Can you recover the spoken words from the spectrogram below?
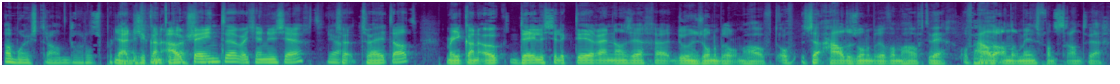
een mooi strand, een rotspartij. ja dus je kan outpainten, wat jij nu zegt. Ja. Zo, zo heet dat. Maar je kan ook delen selecteren en dan zeggen... doe een zonnebril op mijn hoofd. Of haal de zonnebril van mijn hoofd weg. Of haal Ja. de andere mensen van het strand weg.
